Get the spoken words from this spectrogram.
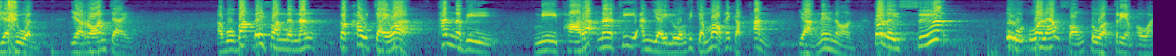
อย่าด่วน อย่าร้อนใจ อบูบักได้ฟังดังนั้น ก็เข้าใจว่าท่านนบีมีภาระหน้าที่อันใหญ่หลวงที่จะมอบให้กับท่านอย่างแน่นอน ก็เลยซื้ออูดว่าแล้วสองตัวเตรียมเอาไว้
